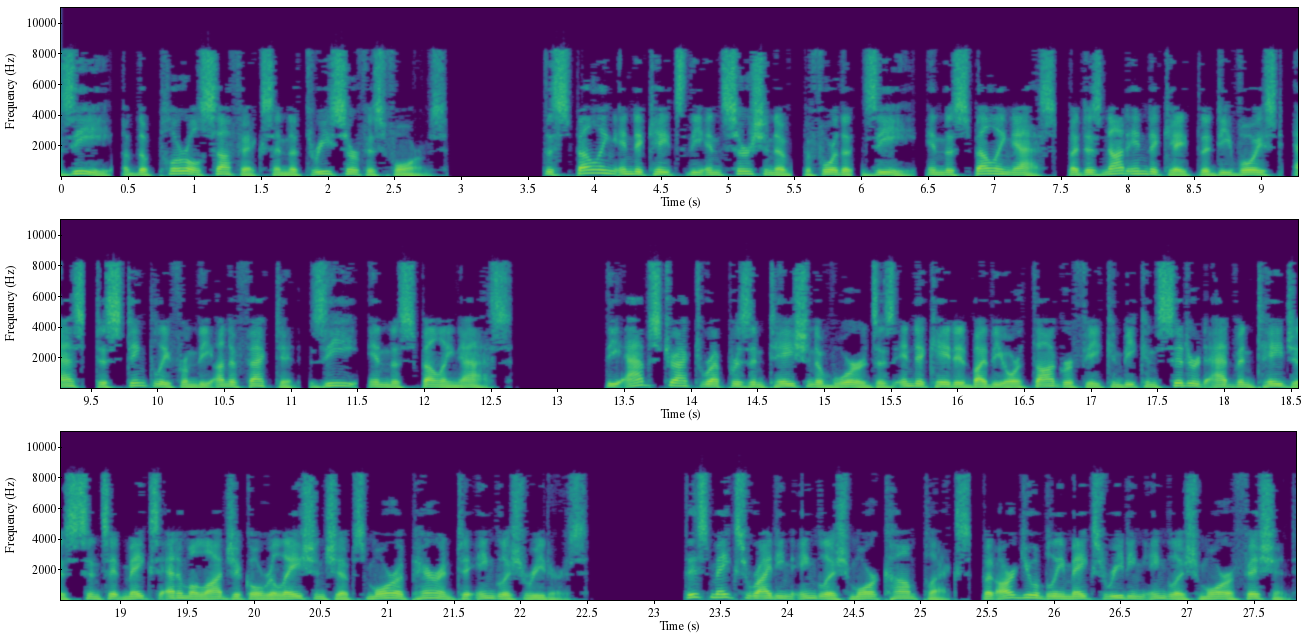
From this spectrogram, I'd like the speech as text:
z, of the plural suffix and the three surface forms. The spelling indicates the insertion of, before the, z, in the spelling s, but does not indicate the devoiced, s, distinctly from the unaffected, z, in the spelling s. The abstract representation of words as indicated by the orthography can be considered advantageous since it makes etymological relationships more apparent to English readers. This makes writing English more complex, but arguably makes reading English more efficient.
